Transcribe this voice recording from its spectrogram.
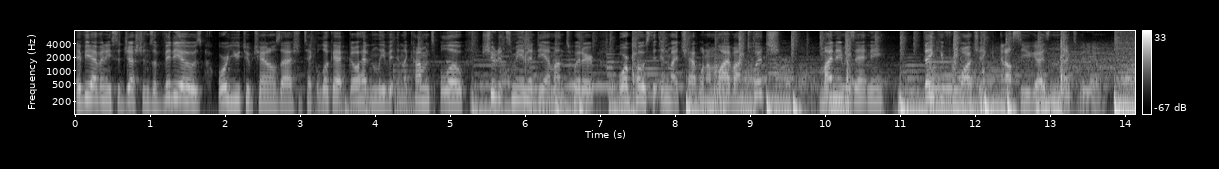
If you have any suggestions of videos or YouTube channels that I should take a look at, go ahead and leave it in the comments below, shoot it to me in a DM on Twitter, or post it in my chat when I'm live on Twitch. My name is Anthony, thank you for watching, and I'll see you guys in the next video.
